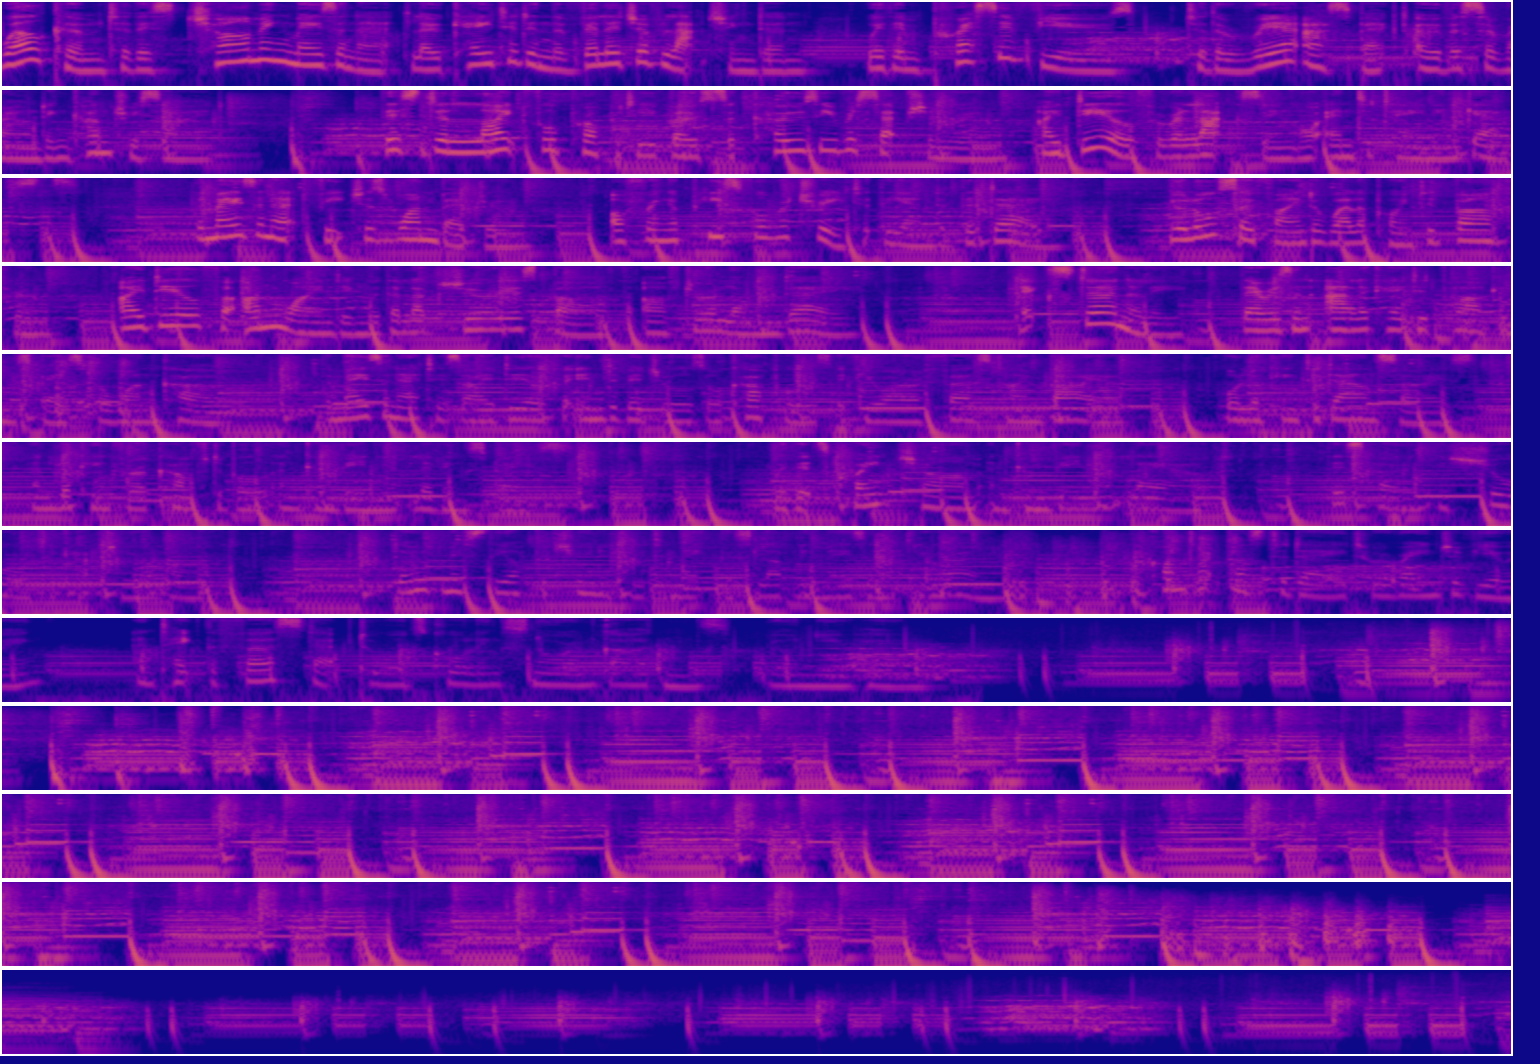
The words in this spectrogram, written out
Welcome to this charming maisonette located in the village of Latchingdon with impressive views to the rear aspect over surrounding countryside. This delightful property boasts a cosy reception room, ideal for relaxing or entertaining guests. The maisonette features one bedroom, offering a peaceful retreat at the end of the day. You'll also find a well appointed bathroom, ideal for unwinding with a luxurious bath after a long day. Externally, there is an allocated parking space for one car. The maisonette is ideal for individuals or couples if you are a first time buyer or looking to downsize and looking for a comfortable and convenient living space. With its quaint charm and convenient layout, this home is sure to capture your heart. Don't miss the opportunity to make this lovely maisonette your own. Contact us today to arrange a viewing and take the first step towards calling Snoreham Gardens your new home.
